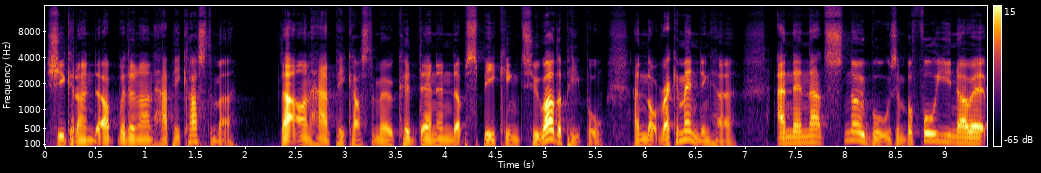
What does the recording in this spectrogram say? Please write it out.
she could end up with an unhappy customer. That unhappy customer could then end up speaking to other people and not recommending her. And then that snowballs. And before you know it,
